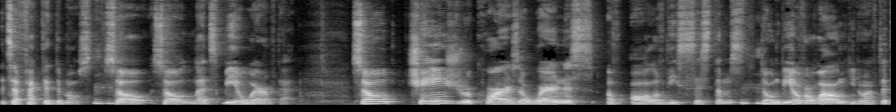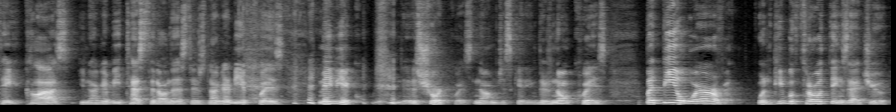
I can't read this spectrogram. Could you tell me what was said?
it's affected the most. Mm-hmm. So so let's be aware of that. So change requires awareness of all of these systems. Mm-hmm. Don't be overwhelmed. You don't have to take a class. You're not going to be tested on this. There's not going to be a quiz. Maybe a, a short quiz. No, I'm just kidding. There's no quiz. But be aware of it. When people throw things at you,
